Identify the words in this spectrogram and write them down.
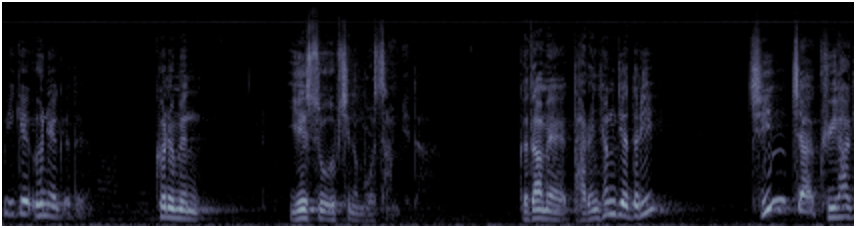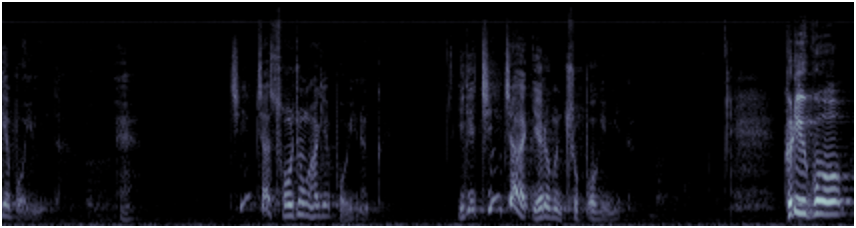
이게 은혜거든. 그러면 예수 없이는 못 삽니다. 그 다음에 다른 형제들이 진짜 귀하게 보입니다. 예. 진짜 소중하게 보이는 거예요. 이게 진짜 여러분 축복입니다. 그리고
